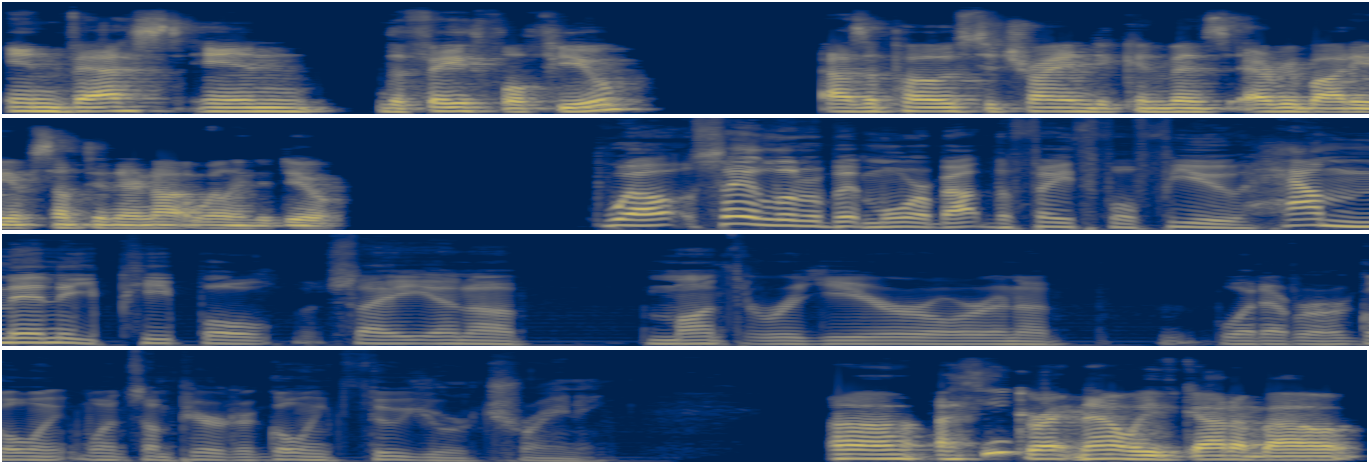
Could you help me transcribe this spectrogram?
invest in the faithful few, as opposed to trying to convince everybody of something they're not willing to do. Well, say a little bit more about the faithful few. How many people, say in a month or a year or in a whatever are going when some period are going through your training? Uh, I think right now we've got about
